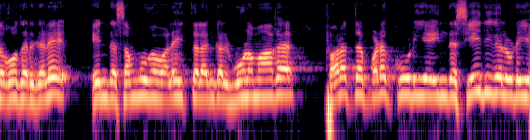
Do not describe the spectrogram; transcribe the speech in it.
சகோதரர்களே இந்த சமூக வலைத்தளங்கள் மூலமாக பரத்தப்படக்கூடிய இந்த செய்திகளுடைய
